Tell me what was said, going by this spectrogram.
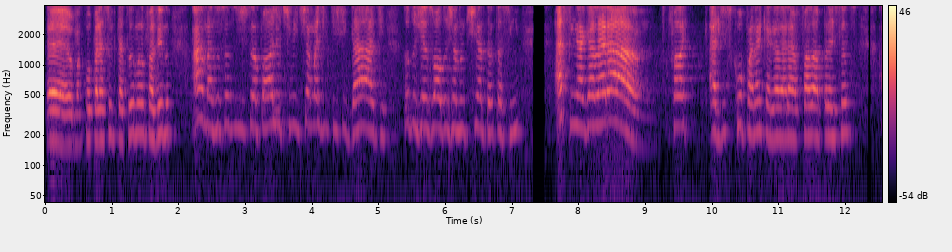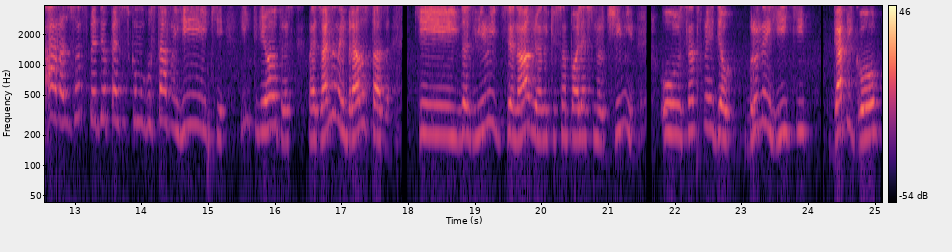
é uma comparação que está todo mundo fazendo. Ah, mas o Santos de São Paulo o time tinha mais intensidade, todo o Gesualdo já não tinha tanto assim. Assim, a galera fala a desculpa, né, que a galera fala para o Santos ah, mas o Santos perdeu peças como Gustavo Henrique, entre outras. Mas vale lembrar, Lustosa, que em 2019, ano que o São Paulo assumiu o time, o Santos perdeu Bruno Henrique, Gabigol,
